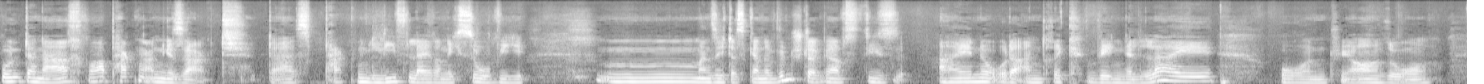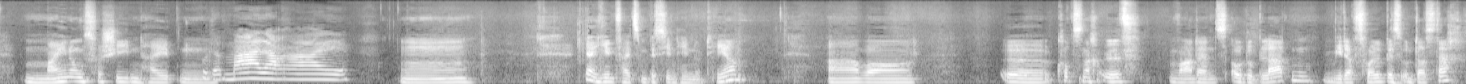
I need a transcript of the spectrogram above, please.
Und danach war Packen angesagt. Das Packen lief leider nicht so, wie mm, man sich das gerne wünscht. Da gab es diese eine oder andere Quengelei und ja, so Meinungsverschiedenheiten. Oder Malerei. Mm. Ja, jedenfalls ein bisschen hin und her. Aber äh, kurz nach elf war dann das Auto beladen, wieder voll bis unters Dach.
